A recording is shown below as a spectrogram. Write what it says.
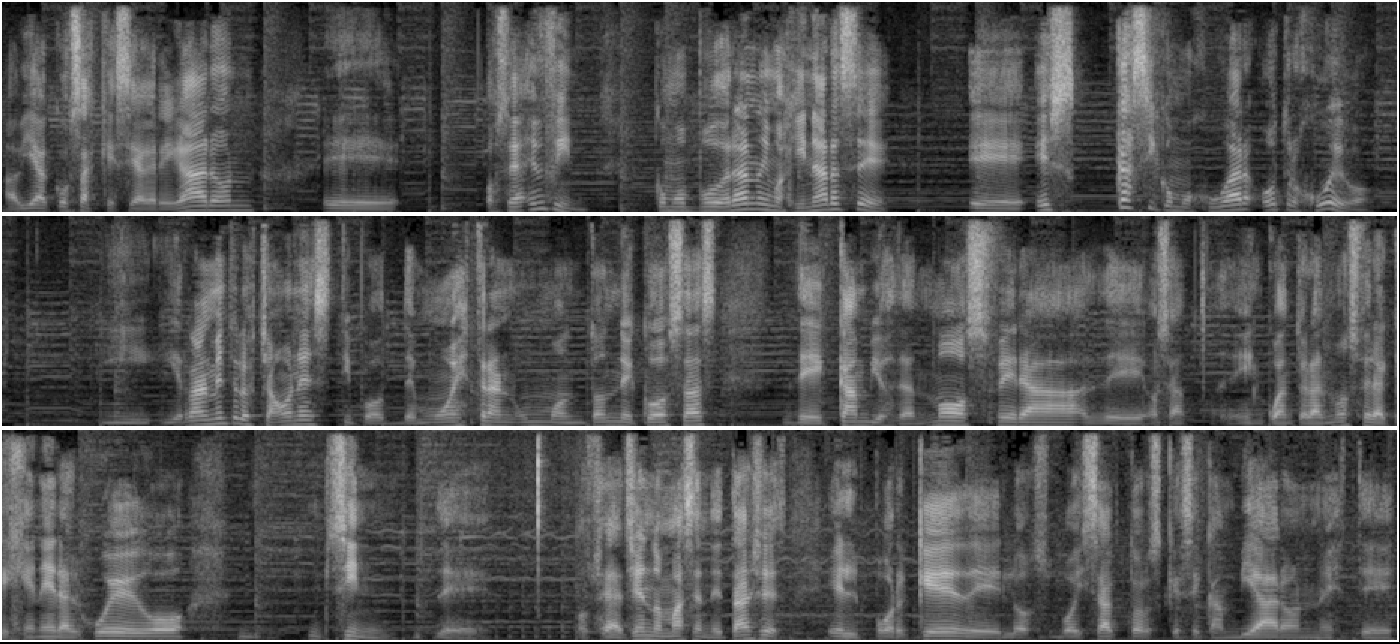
había cosas que se agregaron. Eh, O sea, en fin, como podrán imaginarse, eh, es casi como jugar otro juego. Y, y, realmente los chabones tipo demuestran un montón de cosas de cambios de atmósfera, de, o sea, en cuanto a la atmósfera que genera el juego, sin, de, o sea, yendo más en detalles, el porqué de los voice actors que se cambiaron, este,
